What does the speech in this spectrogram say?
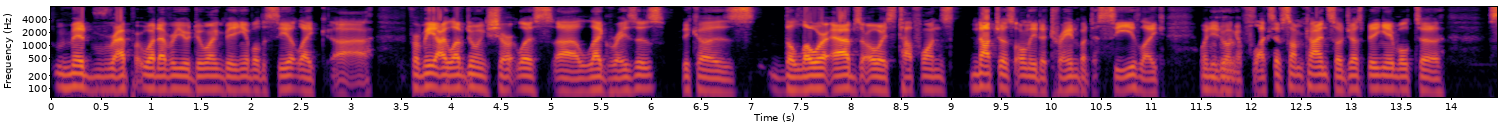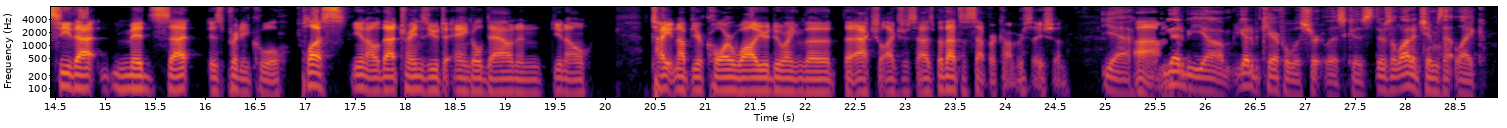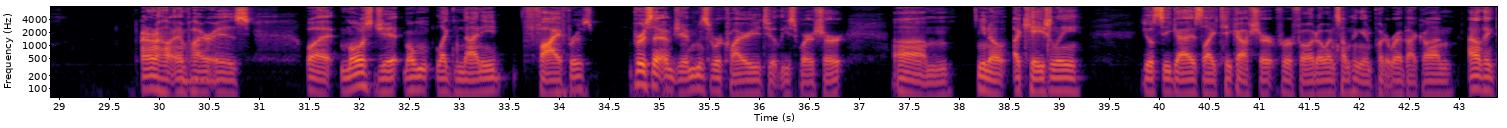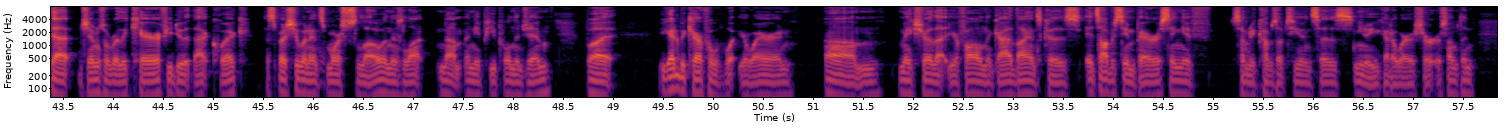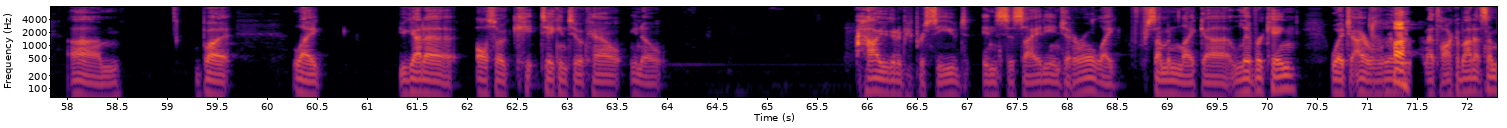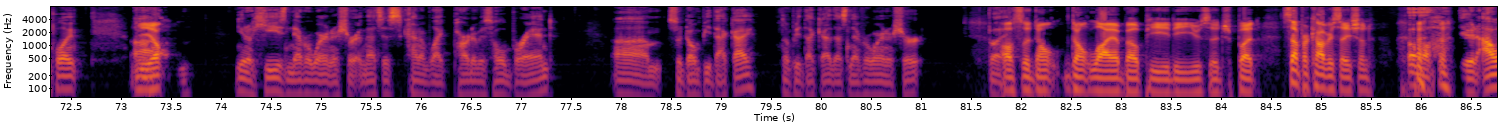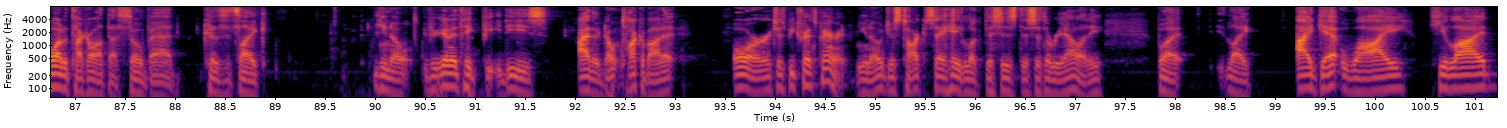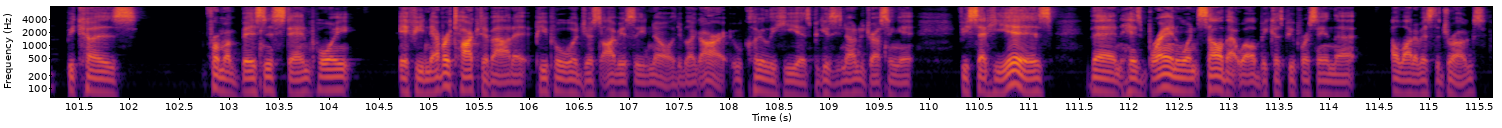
mid rep or whatever you're doing, being able to see it, like uh, for me, I love doing shirtless uh, leg raises because the lower abs are always tough ones, not just only to train but to see, like when you're Mhm. doing a flex of some kind. So just being able to see that mid set is pretty cool. Plus, you know, that trains you to angle down and you know tighten up your core while you're doing the the actual exercise. But that's a separate conversation. Yeah, Um, you got to be um, you got to be careful with shirtless because there's a lot of gyms that like I don't know how Empire is, but most gym like ninety five percent of gyms require you to at least wear a shirt. Um, you know, occasionally you'll see guys like take off shirt for a photo and something and put it right back on. I don't think that gyms will really care if you do it that quick, especially when it's more slow and there's a lot not many people in the gym. But you got to be careful with what you're wearing. Um, make sure that you're following the guidelines because it's obviously embarrassing if somebody comes up to you and says, you know, you got to wear a shirt or something. Um, but like, you got to also k- take into account, you know, how you're going to be perceived in society in general. Like for someone like uh, Liver King, which I really want to talk about at some point. Yep. Um, you know, he's never wearing a shirt, and that's just kind of like part of his whole brand. Um, so don't be that guy. Don't be that guy that's never wearing a shirt. But also, don't don't lie about PED usage, but separate conversation. oh, dude, I want to talk about that so bad because it's like, you know, if you're gonna take PEDs, either don't talk about it or just be transparent. You know, just talk, say, hey, look, this is this is the reality. But like, I get why he lied because from a business standpoint, if he never talked about it, people would just obviously know. They'd be like, all right, well, clearly he is because he's not addressing it. If he said he is, then his brand wouldn't sell that well because people are saying that a lot of it's the drugs.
